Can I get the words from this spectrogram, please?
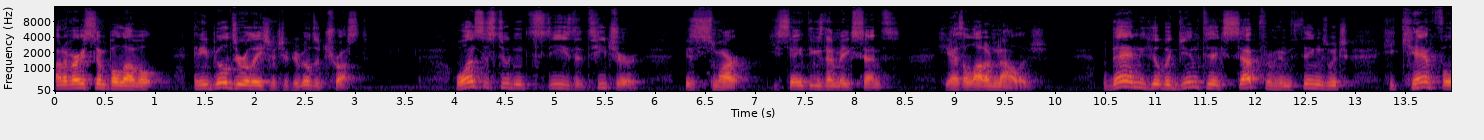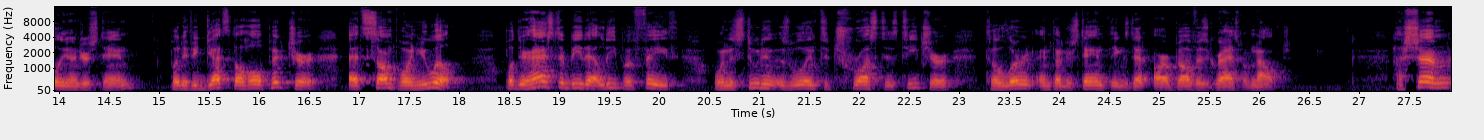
on a very simple level, and he builds a relationship, he builds a trust. Once the student sees the teacher is smart, he's saying things that make sense, he has a lot of knowledge, then he'll begin to accept from him things which he can't fully understand, but if he gets the whole picture, at some point he will. But there has to be that leap of faith when the student is willing to trust his teacher to learn and to understand things that are above his grasp of knowledge. Hashem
